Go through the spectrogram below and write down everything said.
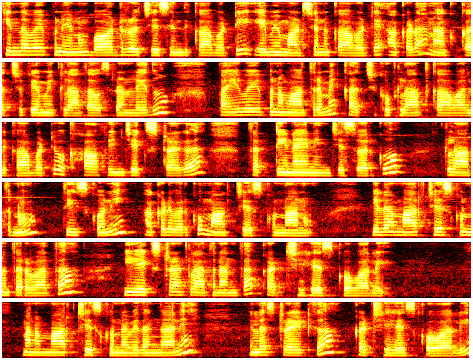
కింద వైపు నేను బార్డర్ వచ్చేసింది కాబట్టి ఏమీ మడచను కాబట్టి అక్కడ నాకు ఖర్చుకేమీ క్లాత్ అవసరం లేదు. పై వైపున మాత్రమే ఖర్చుకు క్లాత్ కావాలి కాబట్టి ఒక హాఫ్ ఇంచ్ ఎక్స్ట్రాగా థర్టీ నైన్ ఇంచెస్ వరకు క్లాత్ను తీసుకొని అక్కడి వరకు మార్క్ చేసుకున్నాను. ఇలా మార్క్ చేసుకున్న తర్వాత ఈ ఎక్స్ట్రా క్లాత్నంతా కట్ చేసుకోవాలి మనం మార్క్ చేసుకున్న విధంగానే ఇలా స్ట్రైట్గా కట్ చేసుకోవాలి.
